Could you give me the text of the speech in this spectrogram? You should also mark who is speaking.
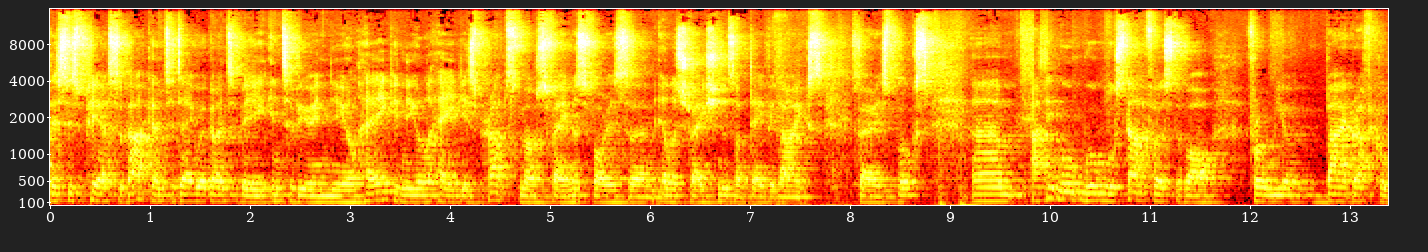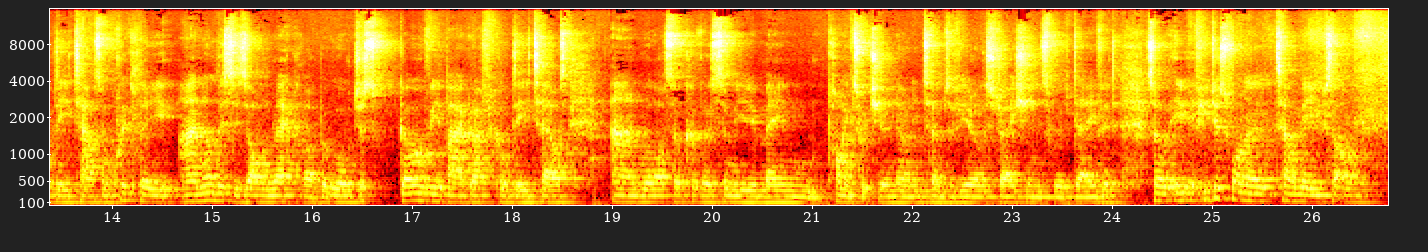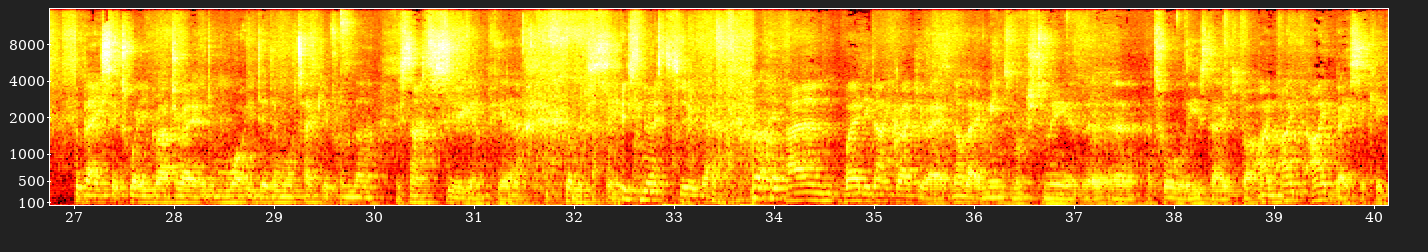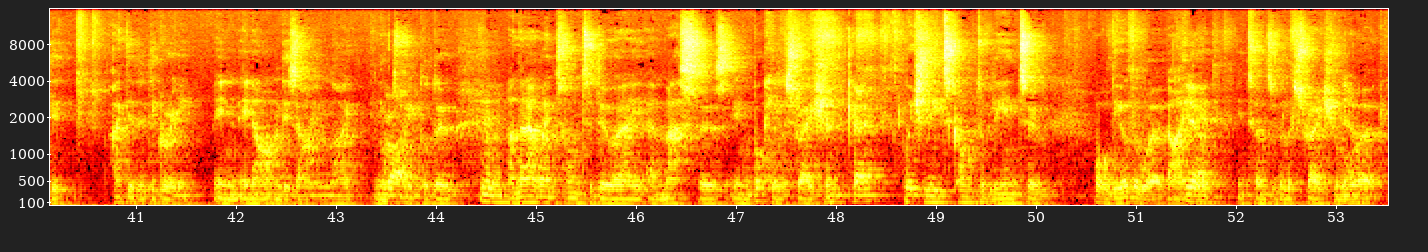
Speaker 1: Hi, this is Pierre Sabak, and today we're going to be interviewing Neil Hague. Neil Hague is perhaps most famous for his um, illustrations of David Icke's various books. Um, I think we'll, we'll, we'll start first of all from your biographical details and quickly, I know this is on record, but we'll just go over your biographical details and we'll also cover some of your main points which are known in terms of your illustrations with David. So if you just want to tell me sort of the basics, where you graduated and what you did, and we'll take it from there.
Speaker 2: It's nice to see you again, Pierre. Lovely to see you.
Speaker 1: it's nice to see you again.
Speaker 2: right. Um, where did I graduate? Not that it means much to me at, uh, at all these days, but mm. I, I, I, basically did. I did a degree in, in art and design, like most right. people do, mm. and then I went on to do a, a master's in book illustration,
Speaker 1: okay.
Speaker 2: which leads comfortably into all the other work that I yeah. did in terms of illustration yeah. work.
